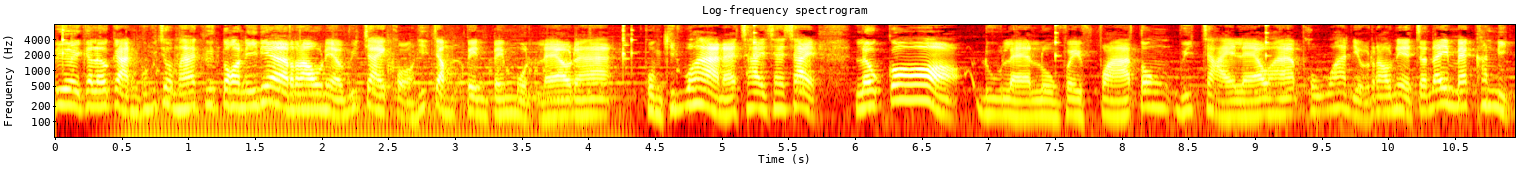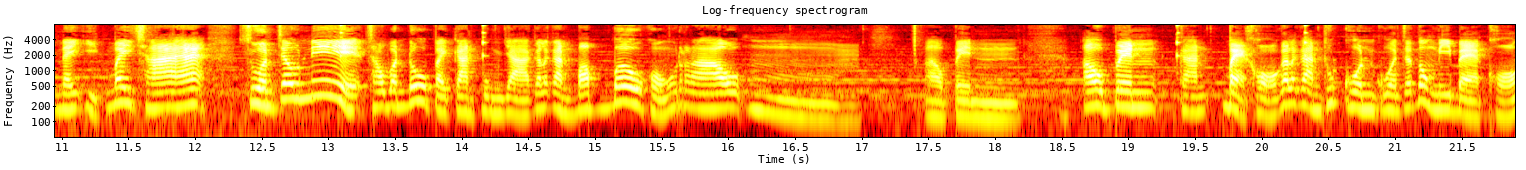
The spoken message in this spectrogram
เรื่อยๆกันแล้วกันคุณผู้ชมฮะคือตอนนี้เนี่ยเราเนี่ยวิจัยของที่จำเป็นไปหมดแล้วนะฮะผมคิดว่านะใช่ใช่ใช่แล้วก็ดูแลโรงไฟฟ้าต้องวิจัยแล้วฮะเพราะว่าเดี๋ยวเราเนี่ยจะได้แมคคานิกในอีกไม่ช้าฮะส่วนเจ้านี่ชาวันโดไปการปรุงยาก็แล้วกันบับเบิลของเราอืมเอาเป็นเอาเป็นการแบกของก็แล้วกันทุกคนควรจะต้องมีแบกของ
